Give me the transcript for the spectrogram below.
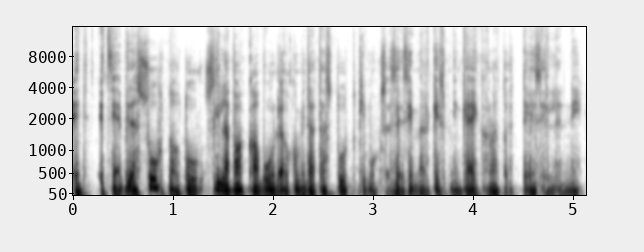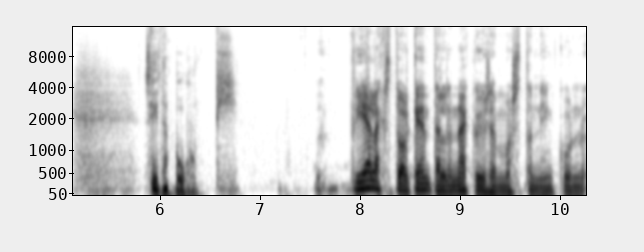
Et, et siihen pitäisi suhtautua sillä vakavuudella, kuin mitä tässä tutkimuksessa esimerkiksi, minkä ei kannatoitte esille, niin siitä puhuttiin. Vieläkö tuolla kentällä näkyy semmoista niin kuin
